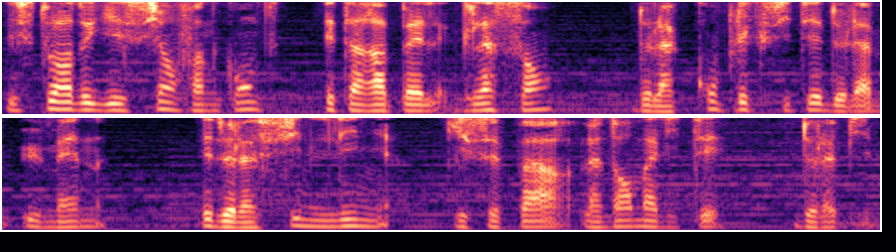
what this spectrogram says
L'histoire de Gacy, en fin de compte, est un rappel glaçant de la complexité de l'âme humaine et de la fine ligne qui sépare la normalité de l'abîme.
